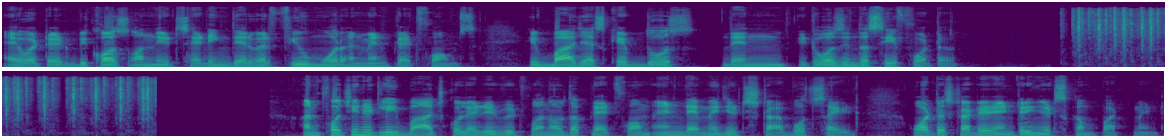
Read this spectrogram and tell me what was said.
averted because on its heading there were few more unmanned platforms. If barge escaped those, then it was in the safe water. Unfortunately, barge collided with one of the platform and damaged its starboard side. Water started entering its compartment.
